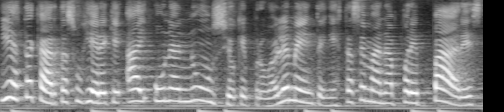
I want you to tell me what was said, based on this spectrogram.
y esta carta sugiere que hay un anuncio que probablemente en esta semana prepares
